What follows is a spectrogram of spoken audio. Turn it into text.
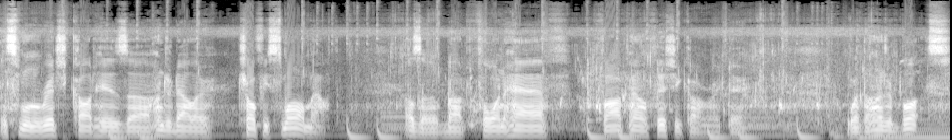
This one, Rich caught his uh, $100 trophy smallmouth. That was about four and a half, five pound fish he caught right there. Worth a hundred bucks.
